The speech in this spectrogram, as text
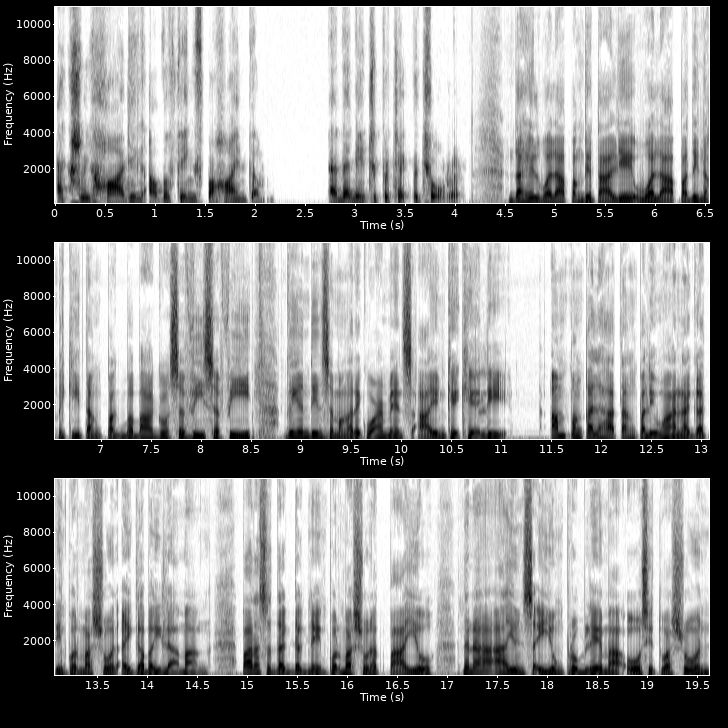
actually hiding other things behind them. And they need to protect the children. Dahil wala pang detalye, wala pa din nakikitang pagbabago sa visa fee, gayon din sa mga requirements ayon kay Kelly. Ang pangkalahatang paliwanag at impormasyon ay gabay lamang para sa dagdag na impormasyon at payo na naaayon sa iyong problema o sitwasyon,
